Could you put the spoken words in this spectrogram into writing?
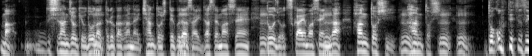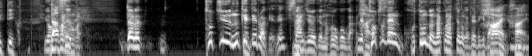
まあ、資産状況どうなってるか分かんない、うん、ちゃんとしてください、うん、出せません、うん、道場使えませんが、半年、半年、どこまで続いていく出すだから途中抜けてるわけですね。資産状況の報告が。で、はい、突然ほとんどなくなってるのが出てきたわけ、はいはい、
